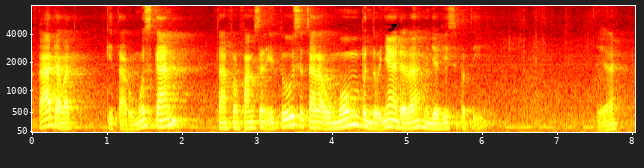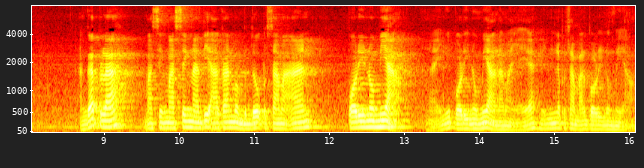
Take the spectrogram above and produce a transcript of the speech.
Maka dapat kita rumuskan transfer function itu secara umum bentuknya adalah menjadi seperti ini. Ya. Anggaplah masing-masing nanti akan membentuk persamaan polinomial. Nah, ini polinomial namanya ya. Ini persamaan polinomial.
